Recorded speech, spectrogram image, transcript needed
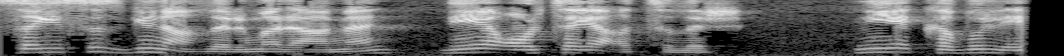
Sayısız günahlarıma rağmen, diye ortaya atılır. Niye kabul et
